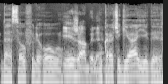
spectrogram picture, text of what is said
Да, СОВ или OWL. и жабы, Ну, короче, ГИА, ЕГЭ.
